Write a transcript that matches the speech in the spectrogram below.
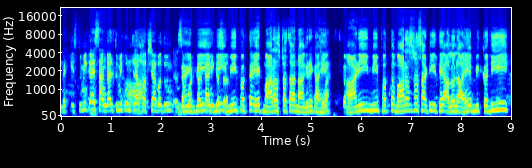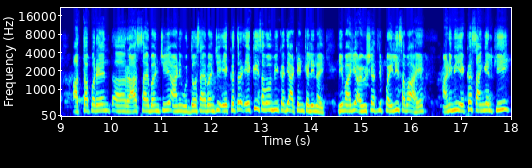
नक्कीच. तुम्ही काय सांगाल? तुम्ही कुठल्या पक्षामधून सपोर्ट करता आणि मी मी- कसं? मी फक्त एक महाराष्ट्राचा नागरिक आहे वा, कमाल. आणि मी फक्त महाराष्ट्रासाठी इथे आलेलो आहे. मी कधी आतापर्यंत राज साहेबांची आणि उद्धव साहेबांची एकत्र एकही सभा मी कधी अटेंड केली नाही. ही माझी आयुष्यातली पहिली सभा आहे. आणि मी एकच सांगेल की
